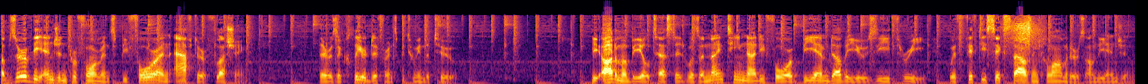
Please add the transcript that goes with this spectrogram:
Observe the engine performance before and after flushing. There is a clear difference between the two. The automobile tested was a 1994 BMW Z3 with 56,000 kilometers on the engine.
